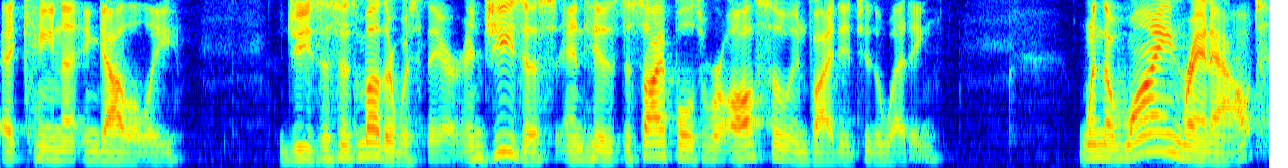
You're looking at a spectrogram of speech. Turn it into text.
at Cana in Galilee Jesus' mother was there, and Jesus and his disciples were also invited to the wedding. When the wine ran out,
